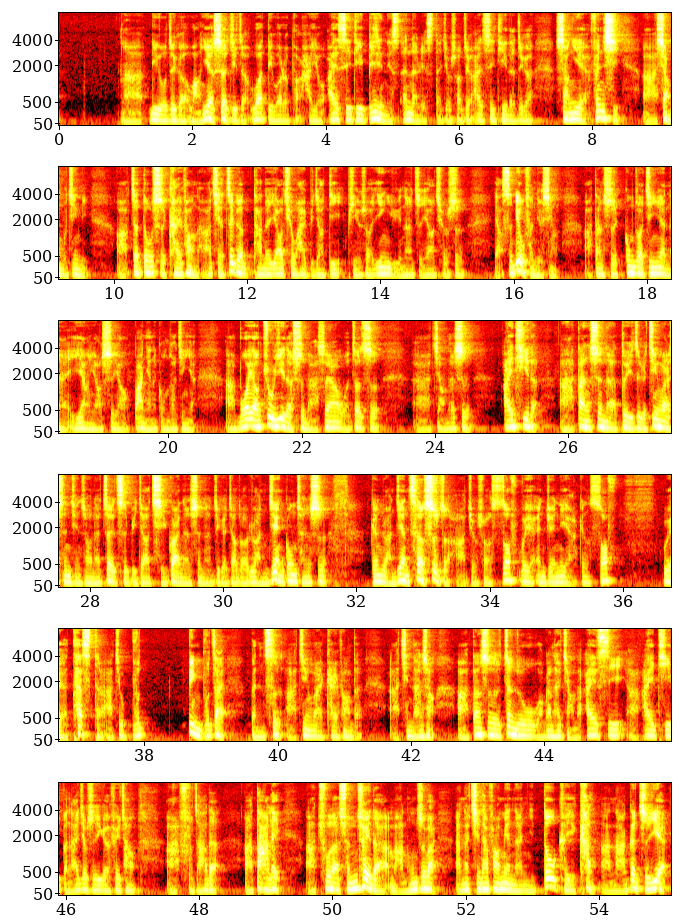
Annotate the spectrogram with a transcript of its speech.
啊，例如这个网页设计者 Word Developer，还有 ICT Business Analyst，就是说这个 ICT 的这个商业分析啊，项目经理。啊，这都是开放的，而且这个它的要求还比较低，比如说英语呢，只要求是雅思六分就行了啊。但是工作经验呢，一样要是要八年的工作经验啊。不过要注意的是呢，虽然我这次啊讲的是 IT 的啊，但是呢，对于这个境外申请时候呢，这次比较奇怪的是呢，这个叫做软件工程师跟软件测试者啊，就是说 software engineer 跟 software tester 啊，就不并不在。本次啊境外开放的啊清单上啊。但是正如我刚才讲的，IC 啊，IT 本来就是一个非常啊复杂的啊大类啊，除了纯粹的码农之外啊，那其他方面呢，你都可以看啊哪个职业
